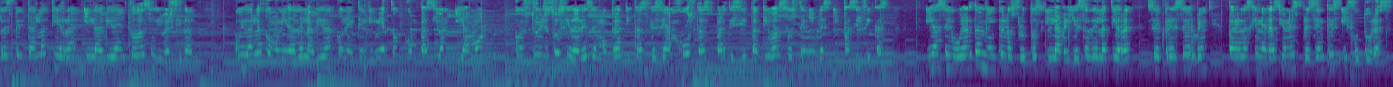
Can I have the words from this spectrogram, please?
respetar la tierra y la vida en toda su diversidad, cuidar la comunidad de la vida con entendimiento, compasión y amor, construir sociedades democráticas que sean justas, participativas, sostenibles y pacíficas, y asegurar también que los frutos y la belleza de la tierra se preserven para las generaciones presentes y futuras.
